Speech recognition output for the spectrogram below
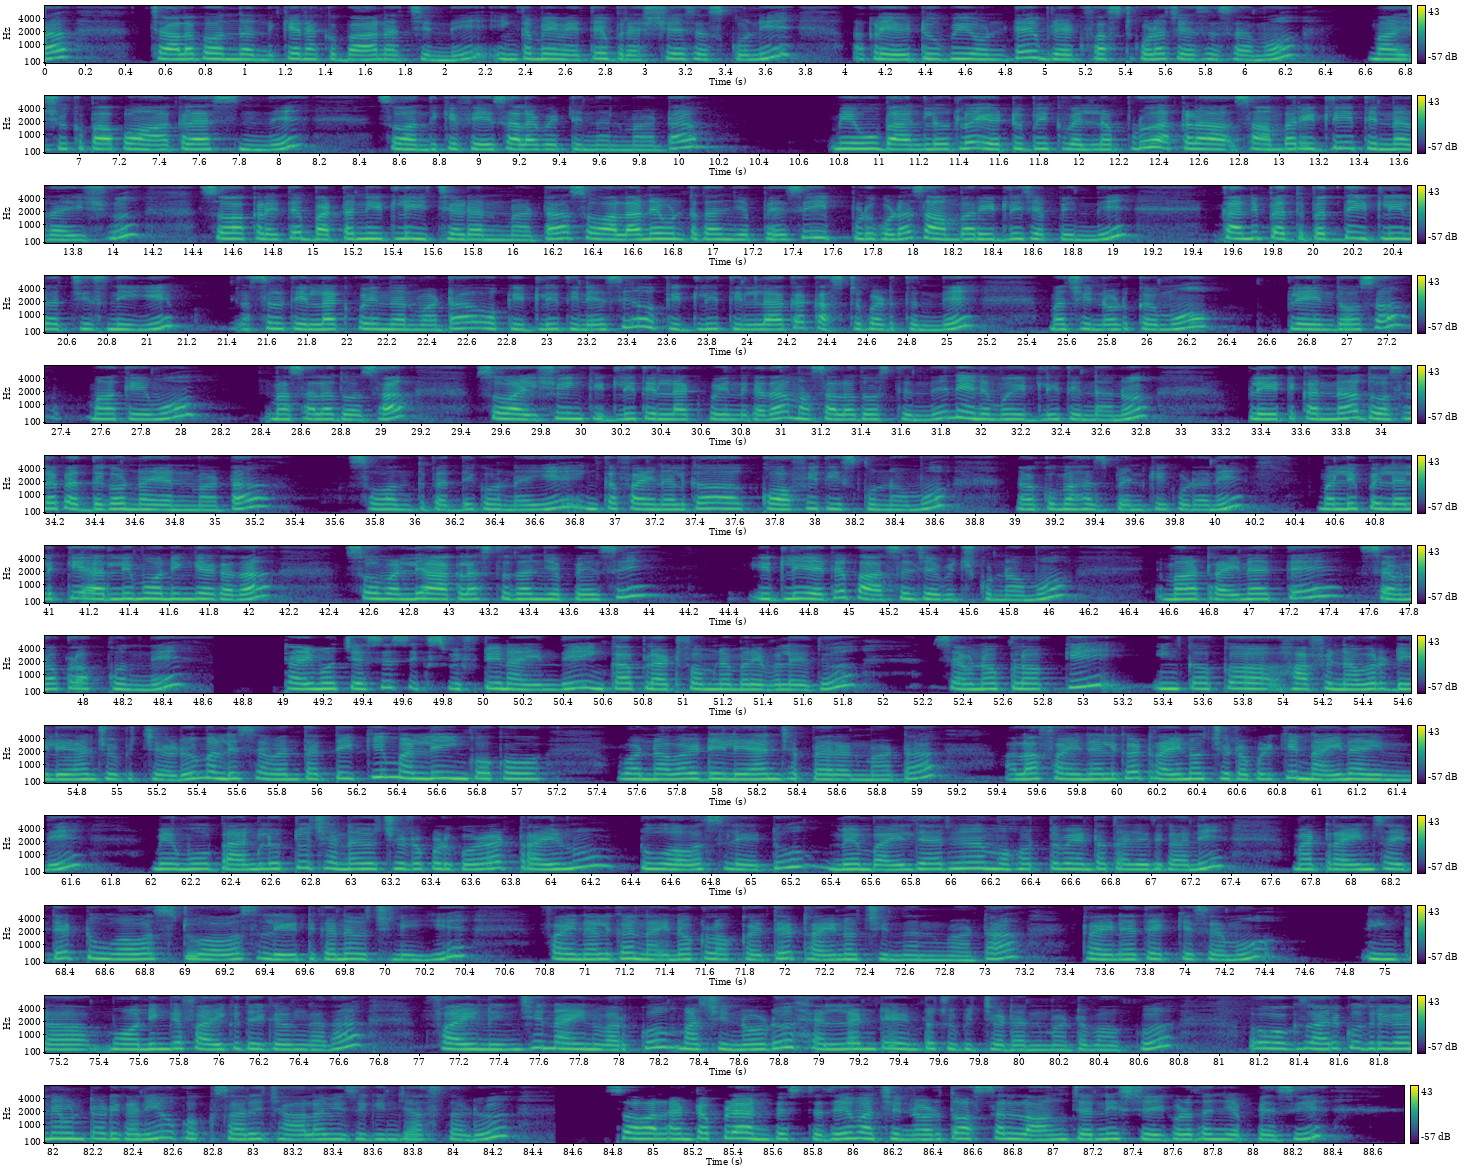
చాలా బాగుంది. అందుకే నాకు బాగా నచ్చింది. ఇంకా మేమైతే బ్రష్ చేసేసుకుని అక్కడ ఏ ఉంటే బ్రేక్ఫాస్ట్ కూడా చేసేసాము. మా ఇషుకు పాపం ఆకలేస్తుంది. సో అందుకే ఫేస్ అలా పెట్టిందనమాట మేము బెంగళూరులో ఏ టూ వెళ్ళినప్పుడు అక్కడ సాంబార్ ఇడ్లీ తిన్నది ఐషు. సో అక్కడైతే బటన్ ఇడ్లీ ఇచ్చాడనమాట సో అలానే ఉంటుందని చెప్పేసి ఇప్పుడు కూడా సాంబార్ ఇడ్లీ చెప్పింది. కానీ పెద్ద పెద్ద ఇడ్లీలు వచ్చేసినాయి అసలు తినలేకపోయిందనమాట ఒక ఇడ్లీ తినేసి ఒక ఇడ్లీ తినలేక కష్టపడుతుంది. మా చిన్నోడికేమో ప్లెయిన్ దోశ మాకేమో మసాలా దోశ. సో ఐషు ఇంక ఇడ్లీ తినలేకపోయింది కదా మసాలా దోశ తింది. నేనేమో ఇడ్లీ తిన్నాను. ప్లేట్ కన్నా దోశలే పెద్దగా ఉన్నాయన్నమాట. సో అంత పెద్దగా ఉన్నాయి. ఇంకా ఫైనల్గా కాఫీ తీసుకున్నాము. నాకు మా హస్బెండ్కి కూడాని. మళ్ళీ పిల్లలకి ఎర్లీ మార్నింగే కదా. సో మళ్ళీ ఆకలిస్తుందని చెప్పేసి ఇడ్లీ అయితే పార్సిల్ చేయించుకున్నాము మా ట్రైన్ అయితే సెవెన్ ఓ క్లాక్ ఉంది. టైం వచ్చేసి సిక్స్ ఫిఫ్టీన్ అయింది. ఇంకా ప్లాట్ఫామ్ నెంబర్ ఇవ్వలేదు. సెవెన్ ఓ క్లాక్కి ఇంకొక హాఫ్ అన్ అవర్ డిలే అని చూపించాడు. మళ్ళీ సెవెన్ థర్టీకి మళ్ళీ ఇంకొక వన్ అవర్ డిలే అని చెప్పారనమాట అలా ఫైనల్గా ట్రైన్ వచ్చేటప్పటికి నైన్ అయింది. మేము బెంగళూరు టు చెన్నై వచ్చేటప్పుడు కూడా ట్రైను టూ అవర్స్ లేటు. మేము బయలుదేరిన ముహూర్తం ఏంటో తెలియదు కానీ మా ట్రైన్స్ అయితే టూ అవర్స్ టూ అవర్స్ లేట్గానే వచ్చినాయి. ఫైనల్గా నైన్ ఓ క్లాక్ అయితే ట్రైన్ వచ్చిందనమాట ట్రైన్ అయితే ఎక్కేసాము. ఇంకా మార్నింగే ఫైవ్కి దిగాం కదా. ఫైవ్ నుంచి నైన్ వరకు మా చిన్నోడు హెల్ అంటే ఏంటో చూపించాడు అనమాట మాకు. ఒక్కొక్కసారి కుదురుగానే ఉంటాడు కానీ ఒక్కొక్కసారి చాలా విసిగించేస్తాడు. సో అలాంటప్పుడే అనిపిస్తుంది మా చిన్నోడితో అస్సలు లాంగ్ జర్నీస్ చేయకూడదని చెప్పేసి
